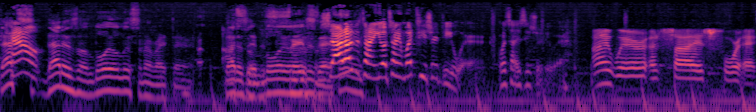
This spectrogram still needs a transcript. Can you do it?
the count. That is a loyal listener right there. That is a said the loyal listener. Shout out to Tiny. Yo, Tiny, what t-shirt do you wear? What size t-shirt do you wear? I wear a size 4X.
